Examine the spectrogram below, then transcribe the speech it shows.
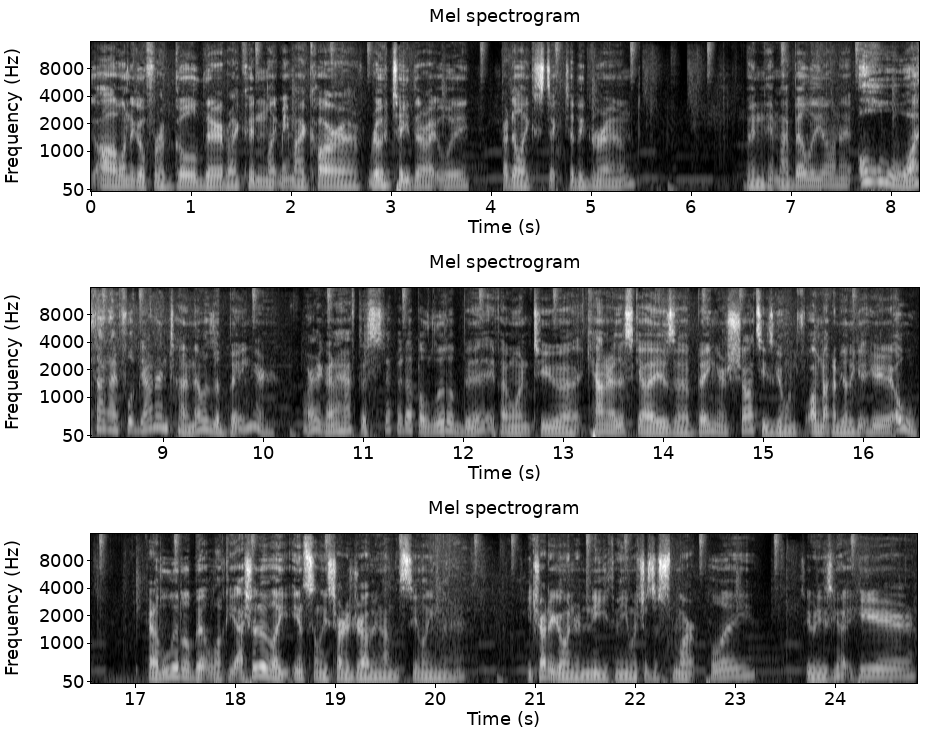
Oh, I wanted to go for a gold there, but I couldn't, like, make my car uh, rotate the right way. Tried to, like, stick to the ground. And hit my belly on it. Oh, I thought I flipped down in time. That was a banger. All right, gonna have to step it up a little bit if I want to uh, counter this guy's uh, banger shots he's going for. I'm not gonna be able to get here. Oh, Got a little bit lucky. I should have like instantly started dropping on the ceiling there. He tried to go underneath me, which is a smart play. See what he's got here.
